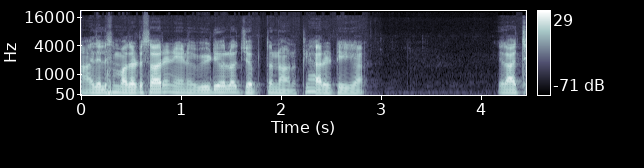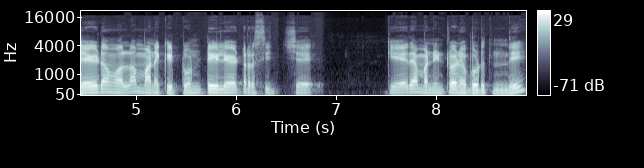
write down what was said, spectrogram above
నాకు తెలిసి మొదటిసారి నేను వీడియోలో చెప్తున్నాను క్లారిటీగా. ఇలా చేయడం వల్ల మనకి ట్వంటీ లీటర్స్ ఇచ్చే గేదె మన ఇంట్లోనే పడుతుంది.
